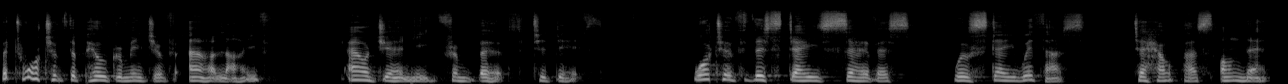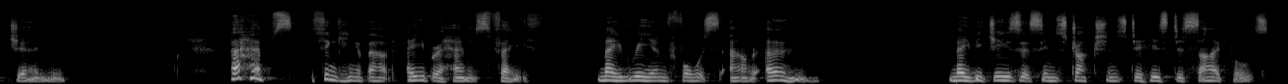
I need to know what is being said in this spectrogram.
But what of the pilgrimage of our life, our journey from birth to death? What of this day's service will stay with us to help us on that journey? Perhaps thinking about Abraham's faith may reinforce our own. Maybe Jesus' instructions to his disciples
